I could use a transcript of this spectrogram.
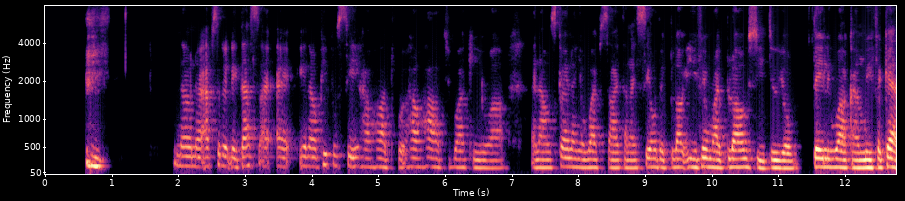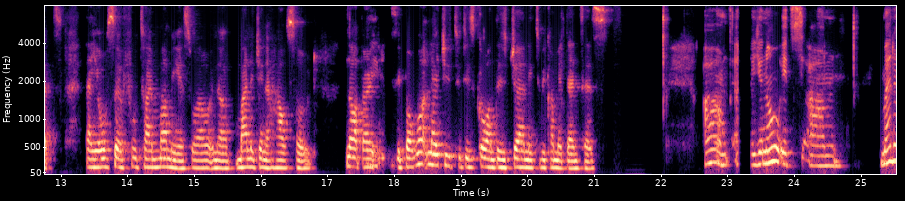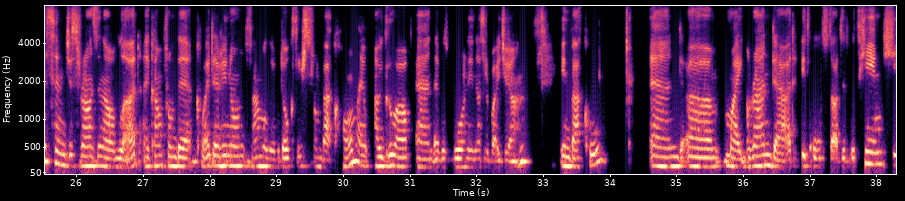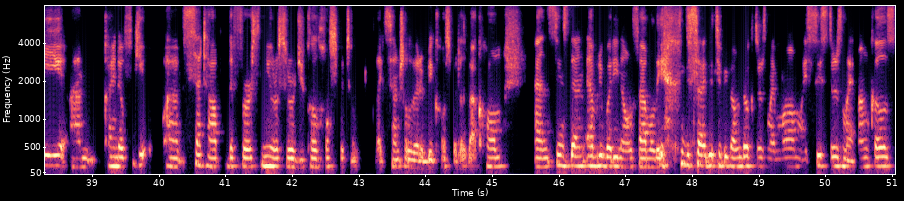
no, no, absolutely. That's I, I, you know, people see how hard how hard working you are. And I was going on your website and I see all the blog. You even write blogs. You do your daily work, and we forget that you're also a full time mummy as well. You know, managing a household not very right. easy. But what led you to this go on this journey to become a dentist? Um, you know, it's um, medicine just runs in our blood. I come from the quite a renowned family of doctors from back home. I, I grew up and I was born in Azerbaijan, in Baku. And um, my granddad, it all started with him. He um, kind of he uh, set up the first neurosurgical hospital, like central, very big hospital back home. And since then, everybody in our family decided to become doctors my mom, my sisters, my uncles.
